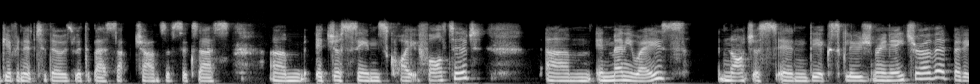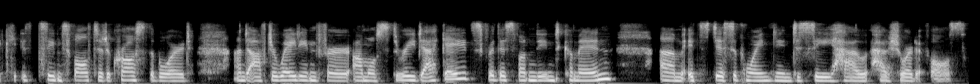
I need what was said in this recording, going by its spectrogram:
giving it to those with the best chance of success. Um, it just seems quite faulted um, in many ways, not just in the exclusionary nature of it, but it, it seems faulted across the board. And after waiting for almost three decades for this funding to come in, um, it's disappointing to see how, how short it falls.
